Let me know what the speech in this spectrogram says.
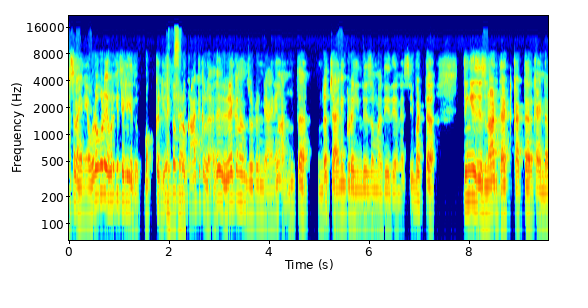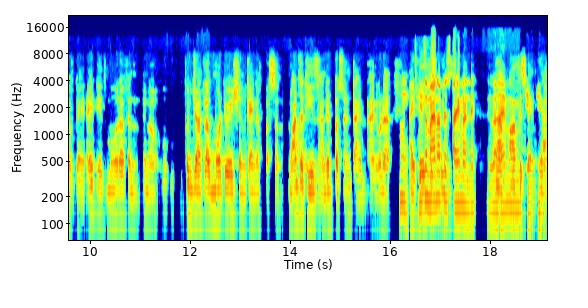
అసలు ఆయన ఎవడో కూడా ఎవరికి తెలియదు. ఒక్క న్యూస్ పేపర్ ఒక ఆర్టికల్ అదే వివేకానంద చూడండి ఆయన అంత ఉండొచ్చు ఆయనకి కూడా హిందూయిజం అది ఇది అనేసి. But thing is is not that కట్టర్ kind of guy right is more of an you know కొంచెం అట్లా motivation kind of person not that he is hundred percent I కూడా he's man of his time అండి. Of his time yeah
